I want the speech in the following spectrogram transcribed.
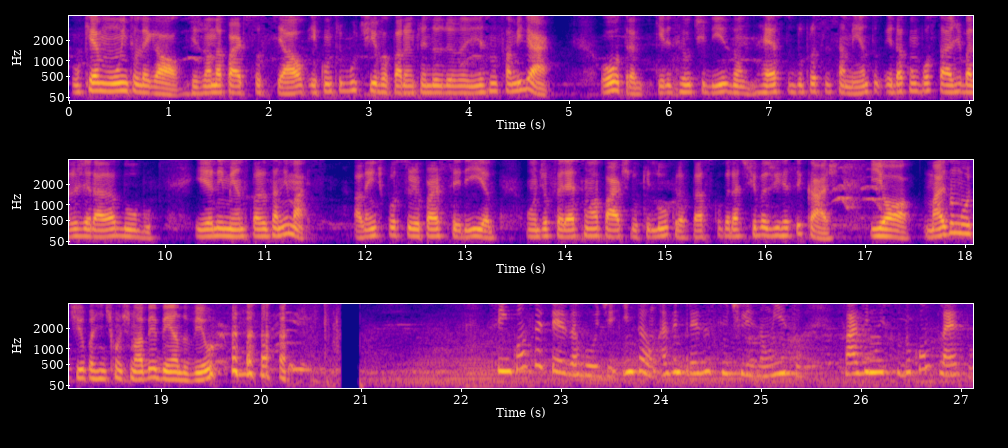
o que é muito legal, visando a parte social e contributiva para o empreendedorismo familiar. Outra, que eles reutilizam resto do processamento e da compostagem para gerar adubo e alimento para os animais, além de possuir parceria onde oferece uma parte do que lucra para as cooperativas de reciclagem. E ó, mais um motivo para a gente continuar bebendo, viu? Sim, com certeza, Rude. Então, as empresas que utilizam isso fazem um estudo completo,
